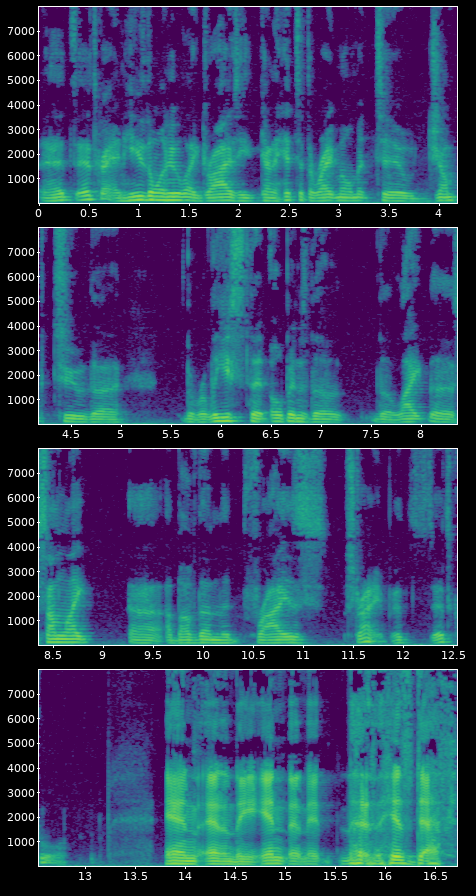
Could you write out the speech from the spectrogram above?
It's it's great. And he's the one who like drives. He kind of hits at the right moment to jump to the the release that opens the the light the sunlight uh above them that fries stripe. It's it's cool. And and the in and it his death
